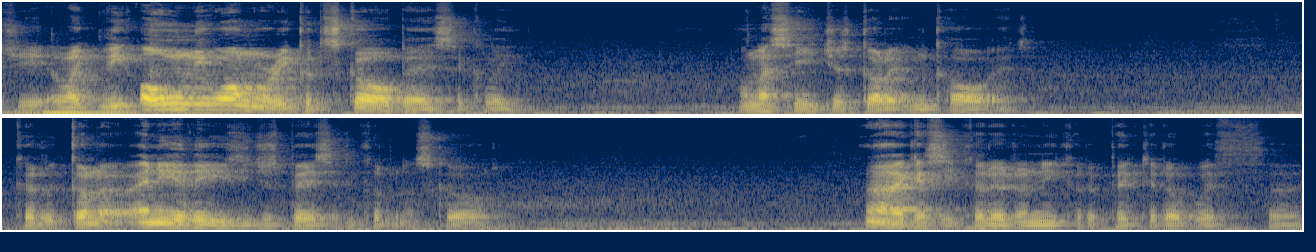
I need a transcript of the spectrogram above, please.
G, like the only one where he could score basically, unless he just got it and caught it. Could have gone any of these, he just basically couldn't have scored. Ah, I guess he could have done. He could have picked it up with uh,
